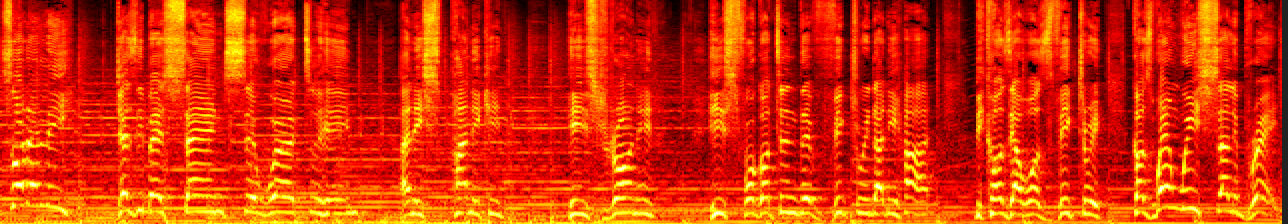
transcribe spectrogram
Suddenly, Jezebel sends a word to him and he's panicking. He's running. He's forgotten the victory that he had because there was victory. Because when we celebrate,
